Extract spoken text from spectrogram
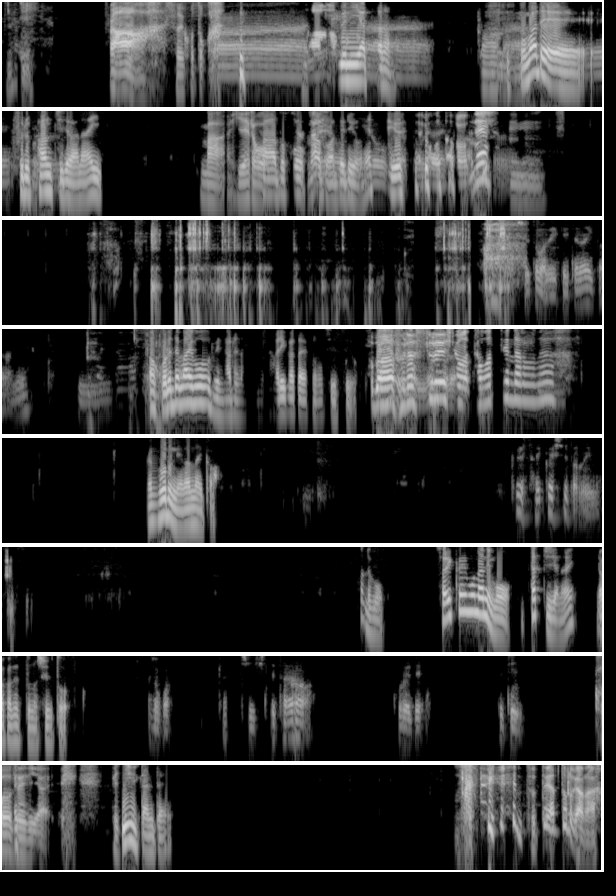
何？ああ、そういうことか。普通にやったな。あまあ、ーそこまでねフルパンチではないまあ、イエロー。カード、そう、カードは出るよねっていう。だろうね。ううんん。シュートまでいけてないからね。うんあ、これでマイボールになるなんてね、ありがたい話ですよ。まあ、フラストレーションは溜まってんだろうな。マイボールにはならないか。プレー再開してたの今そもそも。あでも、再開も何もキャッチじゃない？ラカゼットのシュート。そうか。キャッチしてたら、これで、ペチン。小競り合い。ペミチン。ンタみたいな。ずっとやっとるかな。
